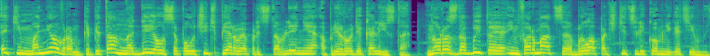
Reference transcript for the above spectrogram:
Этим маневром капитан надеялся получить первое представление о природе Калиста, но раздобытая информация была почти целиком негативной.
